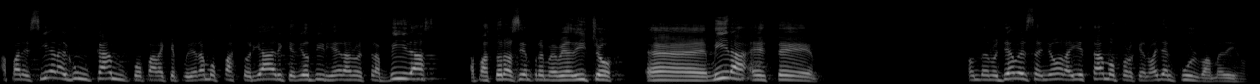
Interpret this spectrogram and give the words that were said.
apareciera algún campo para que pudiéramos pastorear y que Dios dirigiera nuestras vidas. La pastora siempre me había dicho, eh, mira, este, donde nos lleve el Señor, ahí estamos, pero que no hayan curvas, me dijo.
